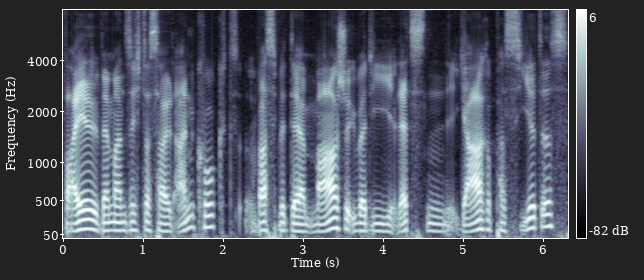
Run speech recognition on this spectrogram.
weil wenn man sich das halt anguckt, was mit der Marge über die letzten Jahre passiert ist,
